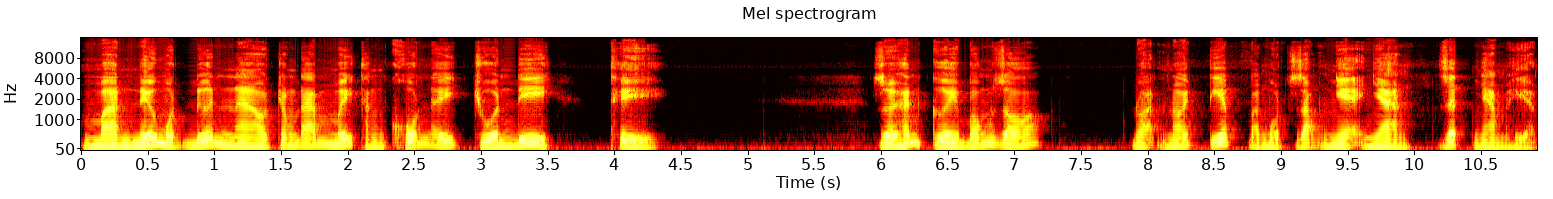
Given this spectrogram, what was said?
Mà nếu một đứa nào trong đám mấy thằng khốn ấy chuồn đi, thì... Rồi hắn cười bóng gió, đoạn nói tiếp bằng một giọng nhẹ nhàng, rất nham hiểm.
